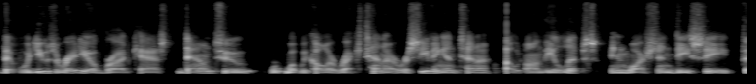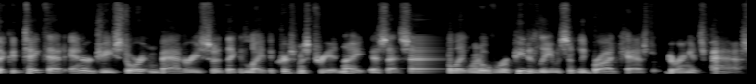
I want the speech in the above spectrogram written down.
that would use a radio broadcast down to what we call a rectenna, a receiving antenna, out on the ellipse in Washington, D.C., that could take that energy, store it in batteries so that they could light the Christmas tree at night. As that satellite went over repeatedly, it would simply broadcast during its pass.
